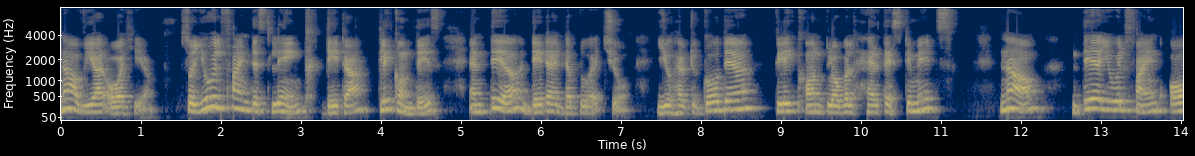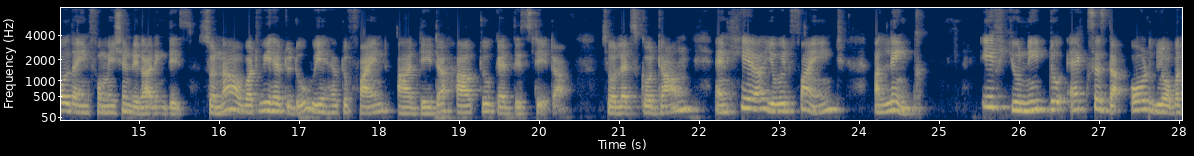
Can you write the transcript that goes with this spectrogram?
now we are over here. So you will find this link data, click on this and there data at WHO. You have to go there, click on global health estimates. Now there you will find all the information regarding this. So now what we have to do, we have to find our data, how to get this data. So let's go down and here you will find a link. If you need to access the old Global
